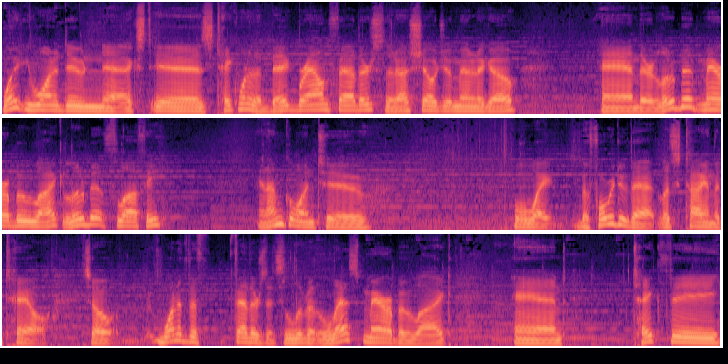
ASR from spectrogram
what you want to do next is take one of the big brown feathers that I showed you a minute ago and they're a little bit marabou-like, a little bit fluffy and I'm going to, well wait, before we do that, let's tie in the tail. So one of the feathers that's a little bit less marabou-like and take the,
